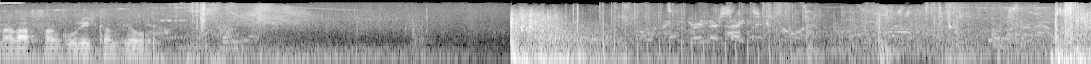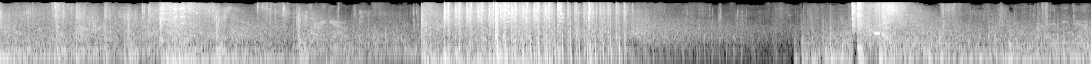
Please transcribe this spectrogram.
Ma vaffanculo il campione. You're in their sight. Frag out. Enemy down.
